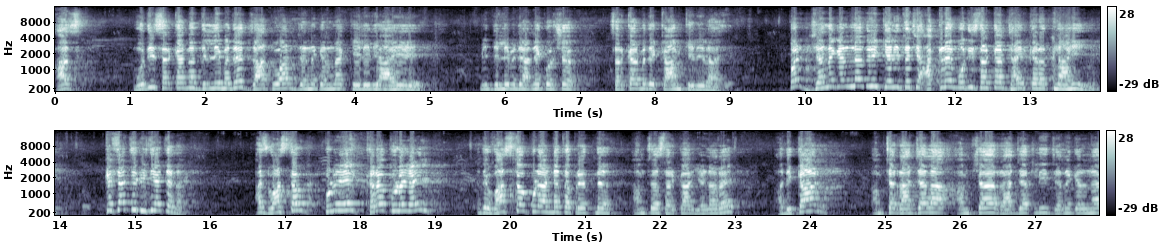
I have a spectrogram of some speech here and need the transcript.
आज मोदी सरकारनं दिल्लीमध्ये जातवार जनगणना केलेली आहे. मी दिल्लीमध्ये अनेक वर्ष सरकारमध्ये काम केलेलं आहे. पण जनगणना जरी केली त्याचे आकडे मोदी सरकार जाहीर करत नाही. कशाची भीती आहे त्याला? आज वास्तव पुढे येईल खरं पुढे येईल. ते वास्तव पुढे आणण्याचा प्रयत्न आमचं सरकार येणार आहे. अधिकार आमच्या राज्याला आमच्या राज्यातली जनगणना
